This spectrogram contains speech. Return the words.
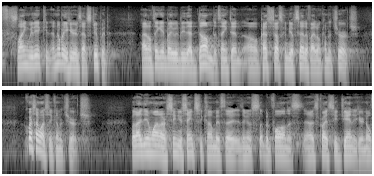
slang with you? Can, nobody here is that stupid. I don't think anybody would be that dumb to think that, oh, Pastor Shott's going to be upset if I don't come to church. Of course I want you to come to church. But I didn't want our senior saints to come if they're, they're going to slip and fall on us. I was surprised to see Janet here. No,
